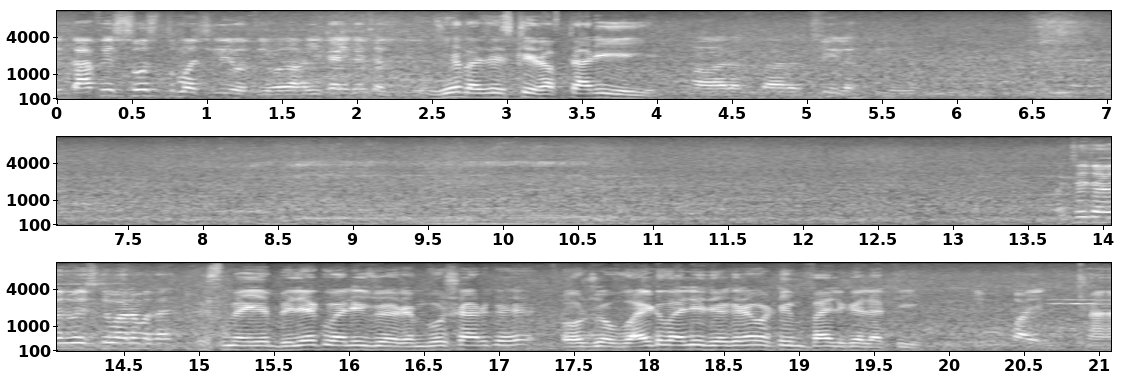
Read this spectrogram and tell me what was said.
ये काफ़ी सुस्त मछली होती है मतलब हल्के हल्के चलती है। ये बस इसकी रफ्तारी यही है। हाँ रफ्तार अच्छी लगती है। अच्छा जावेद भाई इसके बारे में बताएँ। इसमें ये ब्लैक वाली जो है रेम्बो शार्क है और जो वाइट वाली देख रहे हैं वो टीम फ़ाइल कहलाती है। हाँ।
